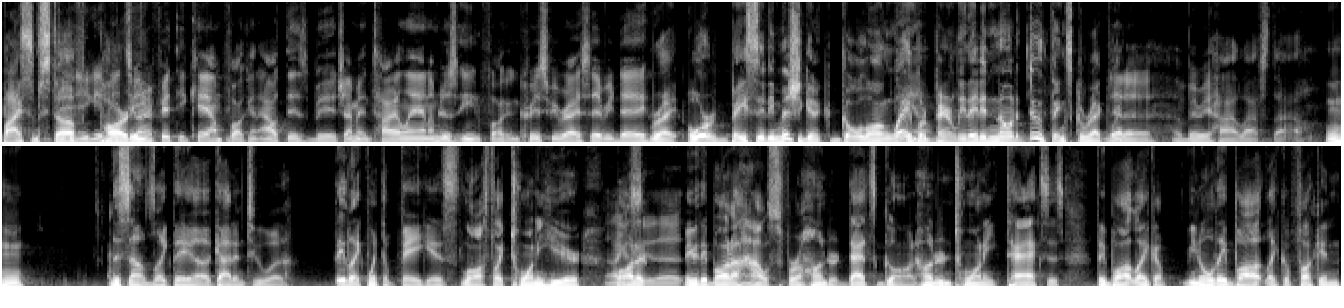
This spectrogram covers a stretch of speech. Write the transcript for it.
buy some stuff You give party me 250k, I'm fucking out this bitch. I'm in Thailand. I'm just eating fucking crispy rice every day. Right. Or Bay City, Michigan. It could go a long way, but apparently they didn't know how to do things correctly. That a, a very high lifestyle. Mm-hmm. This sounds like they uh, got into a. They like went to Vegas, lost like twenty here, I bought can it. see that. Maybe they bought a house for a hundred. That's gone. Hundred and twenty taxes. They bought like a. You know, they bought like a fucking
